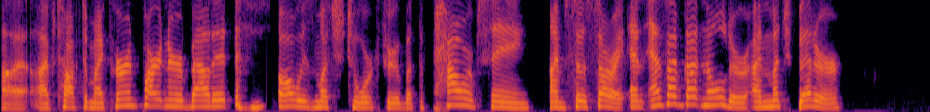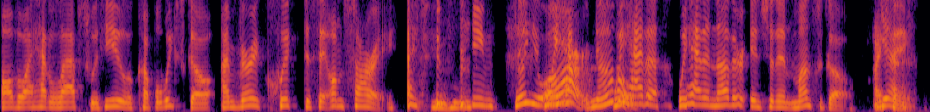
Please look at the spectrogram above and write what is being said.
Uh, I've talked to my current partner about it. Always much to work through, but the power of saying, I'm so sorry. And as I've gotten older, I'm much better. Although I had a lapse with you a couple weeks ago, I'm very quick to say, oh, "I'm sorry." I didn't mm-hmm. mean. No, you are. Had, no, we had a we had another incident months ago. I yes. think.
